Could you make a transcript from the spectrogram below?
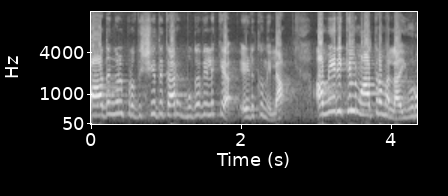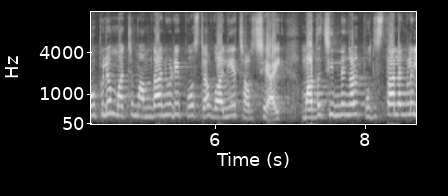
വാദങ്ങൾ പ്രതിഷേധക്കാർ മുഖവിലയ്ക്ക് എടുക്കുന്നില്ല. അമേരിക്കയിൽ മാത്രമല്ല യൂറോപ്പിലും മറ്റ് മംദാനിയുടെ പോസ്റ്റ് വലിയ ചർച്ചയായി. മതചിഹ്നങ്ങൾ പൊതുസ്ഥലങ്ങളിൽ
